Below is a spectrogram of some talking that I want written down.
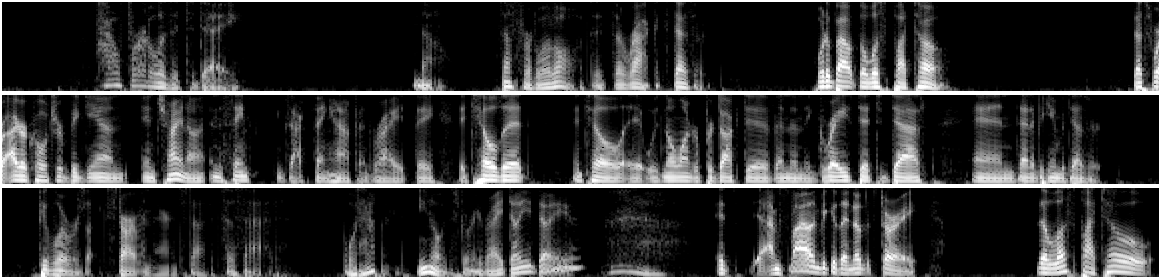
How fertile is it today? No, it's not fertile at all. It's, it's Iraq, it's desert. What about the Loess Plateau? That's where agriculture began in China, and the same exact thing happened, right? They, they tilled it until it was no longer productive, and then they grazed it to death, and then it became a desert people were like starving there and stuff. It's so sad. But what happened? You know the story, right? Don't you? Don't you? It's. I'm smiling because I know the story. The Loess Plateau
